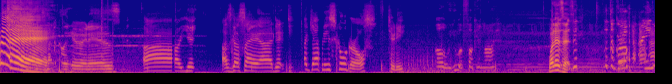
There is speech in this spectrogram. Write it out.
Hey! exactly who it is. Oh, you. I was gonna say, uh, do, do you like Japanese schoolgirls, Tootie? Oh, you a fucking lie. What is Is it? it with the girl from Ring?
